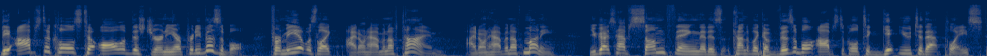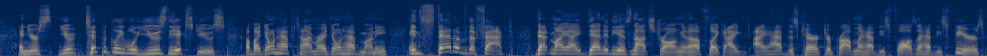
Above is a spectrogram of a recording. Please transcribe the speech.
the obstacles to all of this journey are pretty visible. For me it was like I don't have enough time. I don't have enough money. You guys have something that is kind of like a visible obstacle to get you to that place, and you're, you typically will use the excuse of I don't have time or I don't have money instead of the fact that my identity is not strong enough. Like I, I have this character problem, I have these flaws, I have these fears.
